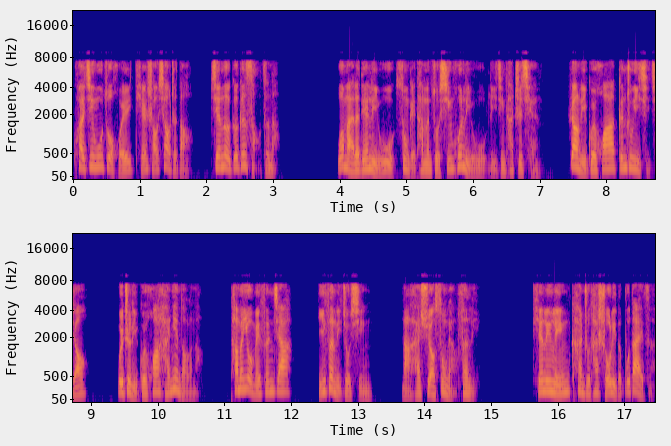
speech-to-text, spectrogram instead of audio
快进屋坐回。田勺笑着道：“建乐哥跟嫂子呢？我买了点礼物送给他们做新婚礼物，礼金他之前让李桂花跟住一起交，为这李桂花还念叨了呢。他们又没分家，一份礼就行，哪还需要送两份礼？”田玲玲看住他手里的布袋子，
